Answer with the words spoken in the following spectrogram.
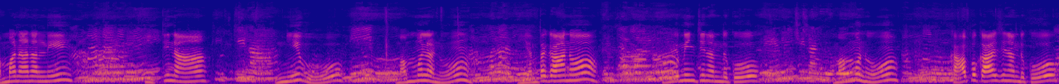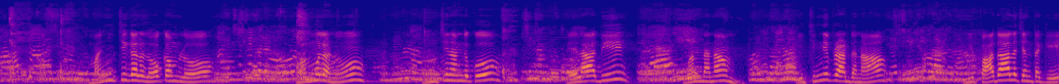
అమ్మ నాన్నల్ని తిట్టిన నీవు మమ్మలను ఎంతగానో ప్రేమించినందుకు మమ్మును కాపు కాసినందుకు మంచి గల లోకంలో మమ్ములను ఉంచినందుకు వేలాది వందనం. ఈ చిన్ని ప్రార్థన మీ పాదాల చెంతకి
